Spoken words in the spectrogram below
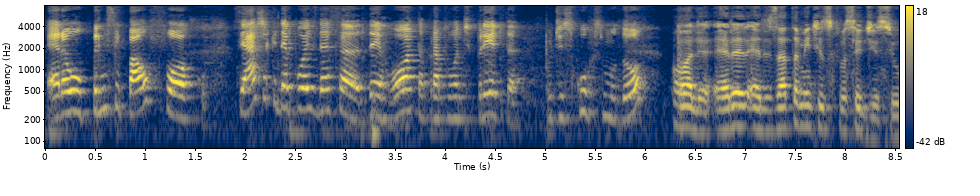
era o principal foco. Você acha que depois dessa derrota para Ponte Preta, o discurso mudou? Olha, era, era exatamente isso que você disse. O,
